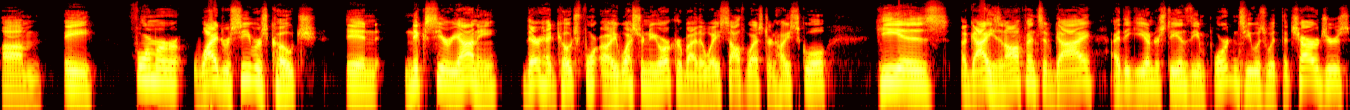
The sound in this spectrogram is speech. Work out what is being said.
um, a former wide receivers coach in Nick Sirianni, their head coach, for, a Western New Yorker, by the way, Southwestern High School. He is a guy, he's an offensive guy. I think he understands the importance. He was with the Chargers,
